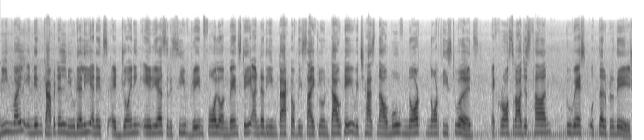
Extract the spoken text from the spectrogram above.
Meanwhile, Indian capital New Delhi and its adjoining areas received rainfall on Wednesday under the impact of the cyclone Taute, which has now moved north northeastwards across Rajasthan to west Uttar Pradesh.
